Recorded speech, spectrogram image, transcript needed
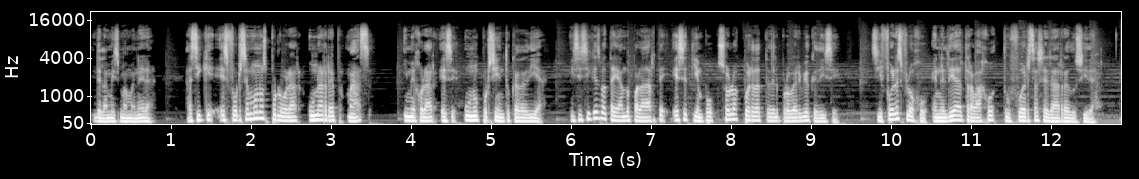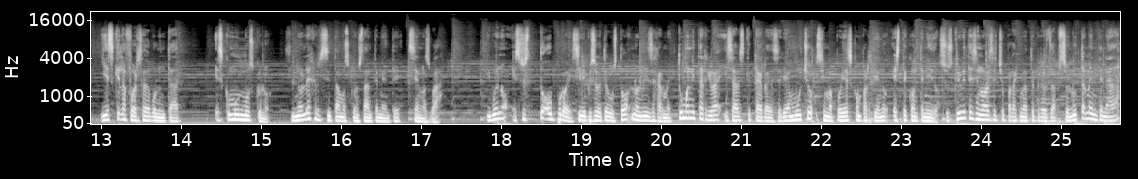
de la misma manera. Así que esforcémonos por lograr una rep más y mejorar ese 1% cada día. Y si sigues batallando para darte ese tiempo, solo acuérdate del proverbio que dice, si fueres flojo en el día del trabajo, tu fuerza será reducida. Y es que la fuerza de voluntad es como un músculo. Si no la ejercitamos constantemente, se nos va. Y bueno, eso es todo por hoy. Si el episodio te gustó, no olvides dejarme tu manita arriba y sabes que te agradecería mucho si me apoyas compartiendo este contenido. Suscríbete si no lo has hecho para que no te pierdas absolutamente nada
